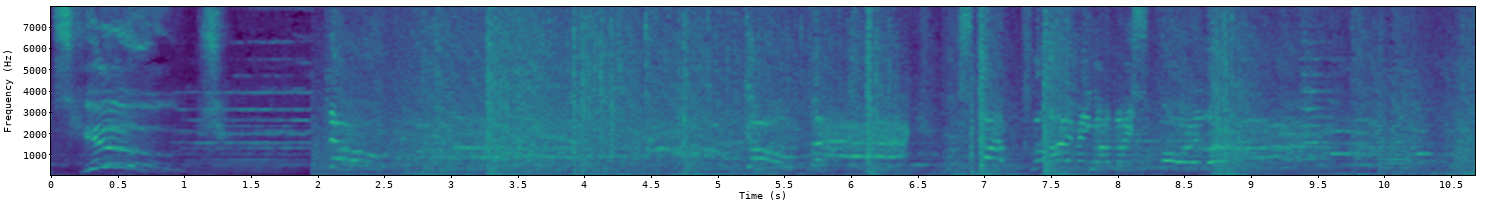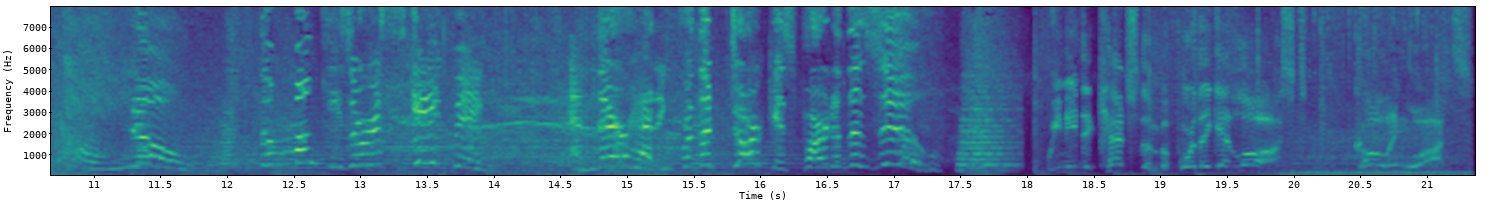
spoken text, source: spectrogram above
It's huge! No! Go back! Stop climbing on my spoiler! Oh no! The monkeys are escaping! And they're heading for the darkest part of the zoo! We need to catch them before they get lost. Calling Watts.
